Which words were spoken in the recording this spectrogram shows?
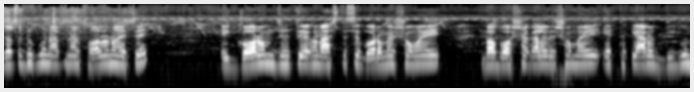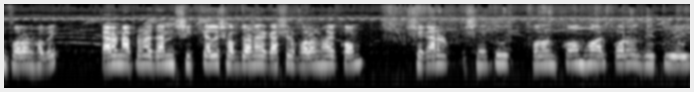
যতটুকুন আপনার ফলন হয়েছে এই গরম যেহেতু এখন আসতেছে, গরমের সময়ে বা বর্ষাকালের সময়ে এর থেকে আরও দ্বিগুণ ফলন হবে। কারণ আপনারা জানেন, শীতকালে সব ধরনের গাছের ফলন হয় কম। সে কারণ, সেহেতু ফলন কম হওয়ার পরেও যেহেতু এই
